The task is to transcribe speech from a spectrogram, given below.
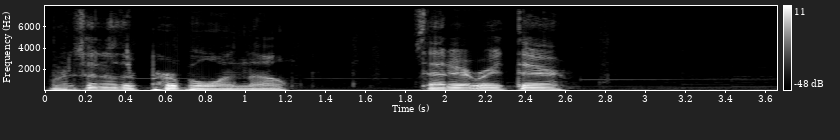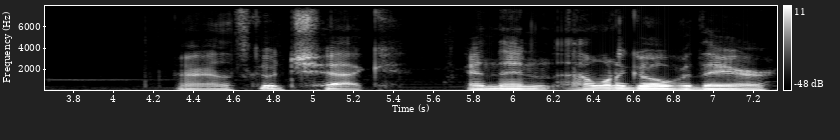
Where's that other purple one, though? Is that it right there? Alright, let's go check. And then I want to go over there.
